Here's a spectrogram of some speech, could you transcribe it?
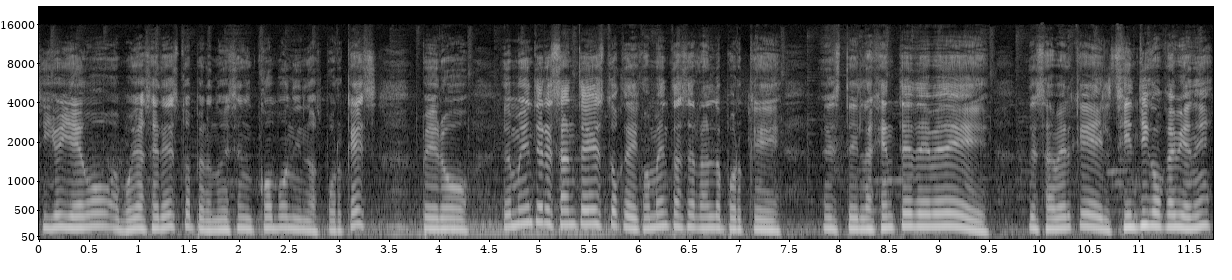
si yo llego voy a hacer esto, pero no dicen cómo ni los porqués. Pero es muy interesante esto que comentas, Hernando, porque este, la gente debe de, de saber que el síndico que viene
